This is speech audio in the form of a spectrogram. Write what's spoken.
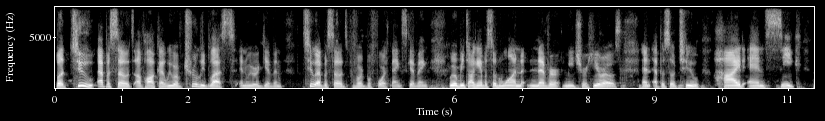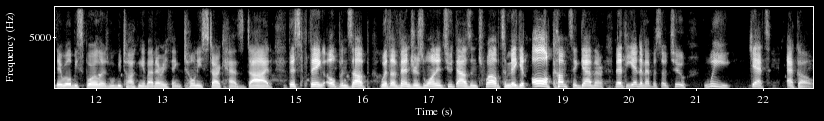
but two episodes of Hawkeye. We were truly blessed, and we were given two episodes before before Thanksgiving. We will be talking episode one, Never Meet Your Heroes, and episode two, Hide and Seek. There will be spoilers. We'll be talking about everything. Tony Stark has died. This thing opens up with Avengers 1 in 2012 to make it all come together. And at the end of episode two, we get Echo.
